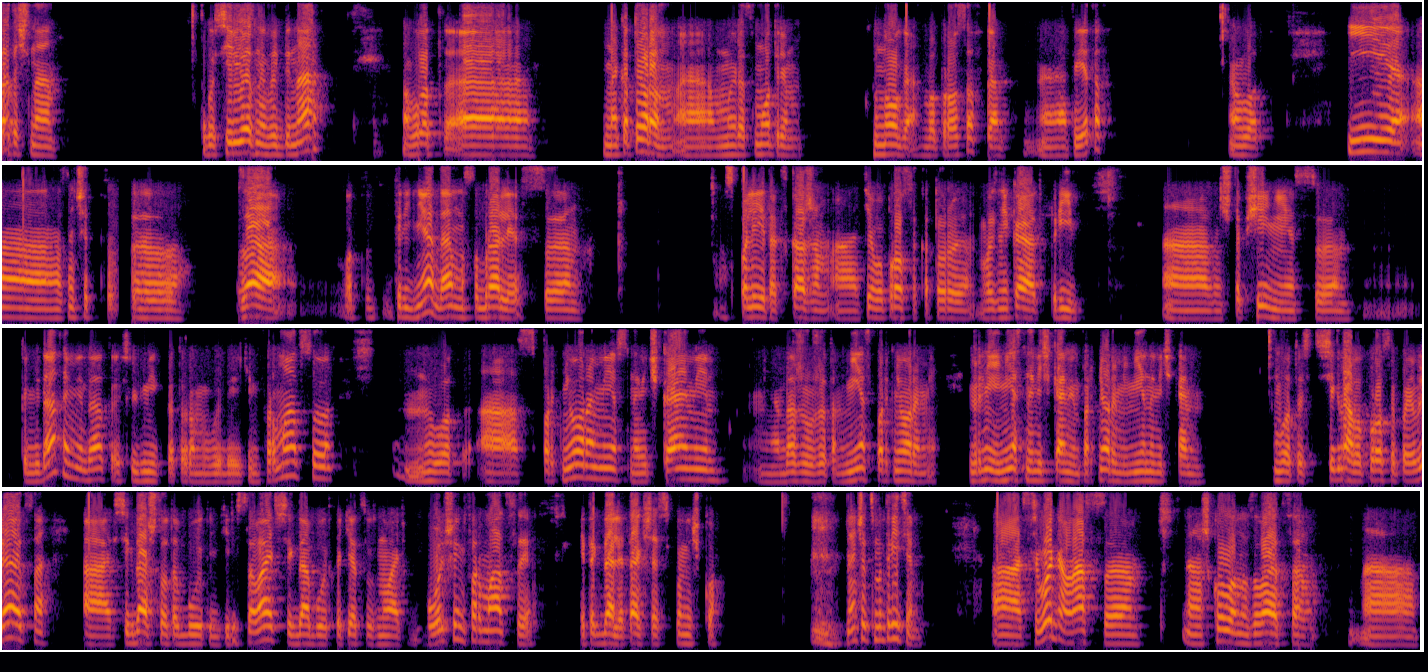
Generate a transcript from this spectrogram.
достаточно такой серьезный вебинар, вот, на котором мы рассмотрим много вопросов, ответов. Вот. И, значит, за вот три дня да, мы собрали с, с полей, так скажем, те вопросы, которые возникают при значит, общении с кандидатами, да, то есть людьми, которым вы даете информацию, вот, а с партнерами, с новичками, даже уже там не с партнерами, вернее, не с новичками, партнерами, не новичками. Вот, то есть всегда вопросы появляются, а, всегда что-то будет интересовать, всегда будет хотеться узнавать больше информации и так далее. Так, сейчас, секундочку. Значит, смотрите, а, сегодня у нас э, школа называется а,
